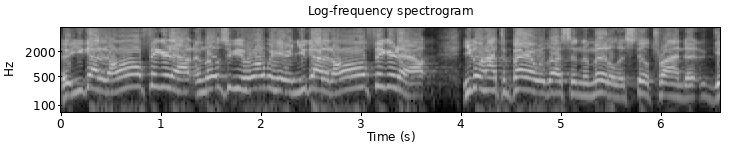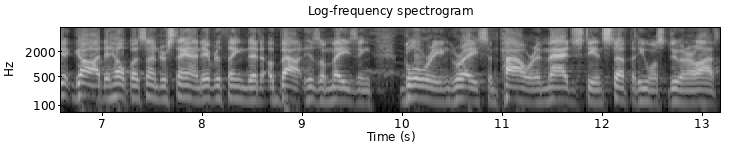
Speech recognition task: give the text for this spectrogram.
Uh, you got it all figured out, and those of you who are over here and you got it all figured out, you're going to have to bear with us in the middle is still trying to get God to help us understand everything that about His amazing glory and grace and power and majesty and stuff that He wants to do in our lives.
